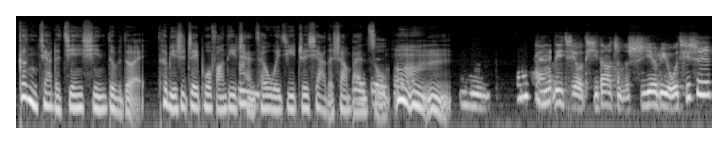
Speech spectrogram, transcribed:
更加的艰辛，对不对？特别是这波房地产财务危机之下的上班族，嗯嗯嗯嗯。刚才丽姐有提到整个失业率，我其实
